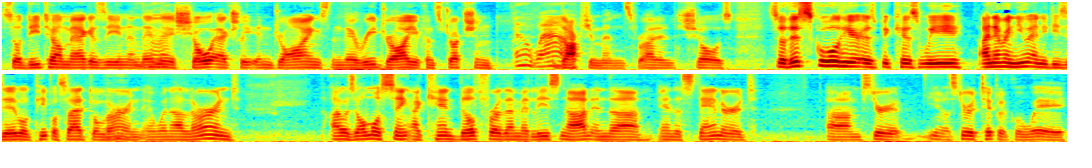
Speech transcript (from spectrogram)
So Detail magazine, and Mhm. then they show actually in drawings, and they redraw your construction Oh wow. documents, right? And it shows. So this school here is because we I never knew any disabled people, so I had to Mm-hmm. learn. And when I learned, I was almost saying I can't build for them, at least not in the in the standard, um, stereo, you know, stereotypical way,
